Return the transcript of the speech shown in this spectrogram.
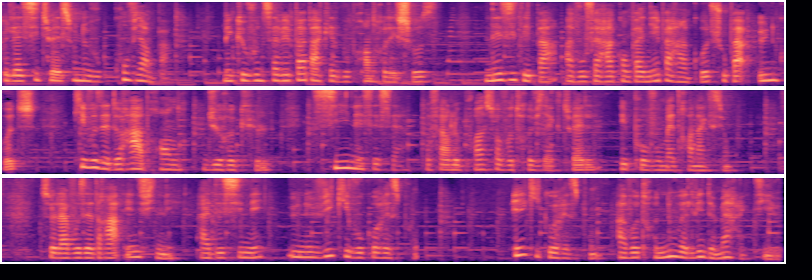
que la situation ne vous convient pas, mais que vous ne savez pas par quel vous prendre les choses, n'hésitez pas à vous faire accompagner par un coach ou par une coach qui vous aidera à prendre du recul si nécessaire pour faire le point sur votre vie actuelle et pour vous mettre en action. Cela vous aidera in fine à dessiner une vie qui vous correspond et qui correspond à votre nouvelle vie de mère active.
